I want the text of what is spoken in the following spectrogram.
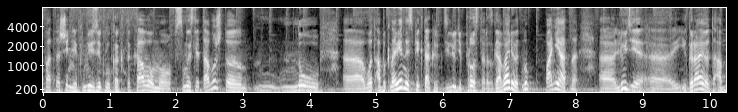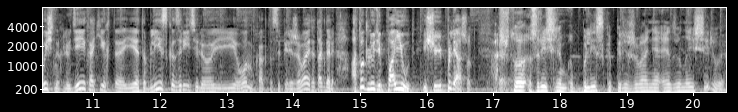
по отношению к мюзиклу как таковому? В смысле того, что, ну, э, вот обыкновенный спектакль, где люди просто разговаривают, ну, понятно, люди играют обычных людей каких-то, и это близко зрителю, и он как-то сопереживает и так далее. А тут люди поют, еще и пляшут. А что зрителям близко переживания Эдвина и Сильвы?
